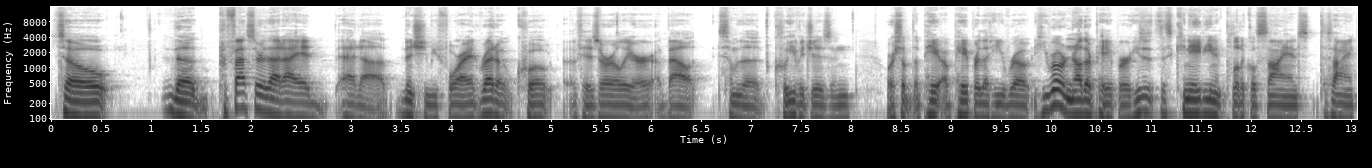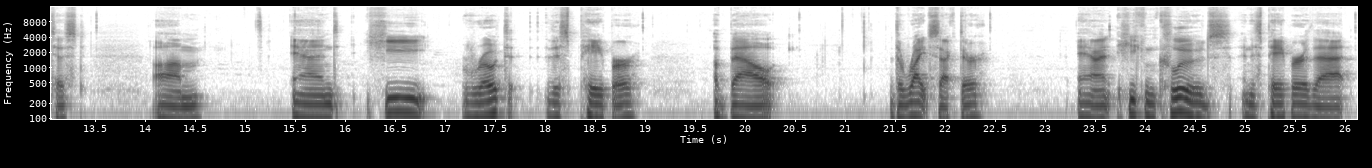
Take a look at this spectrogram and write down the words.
So, the professor that I had, had uh, mentioned before, I had read a quote of his earlier about some of the cleavages and or something, a paper that he wrote. He wrote another paper. He's this Canadian political science scientist, um, and he wrote this paper about the right sector and he concludes in this paper that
